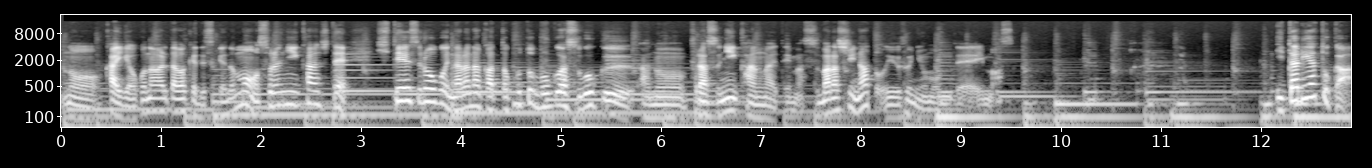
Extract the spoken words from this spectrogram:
の会議が行われたわけですけれどもそれに関して否定する方向にならなかったことを僕はすごくあのプラスに考えています。素晴らしいなというふうに思っています。イタリアとか、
